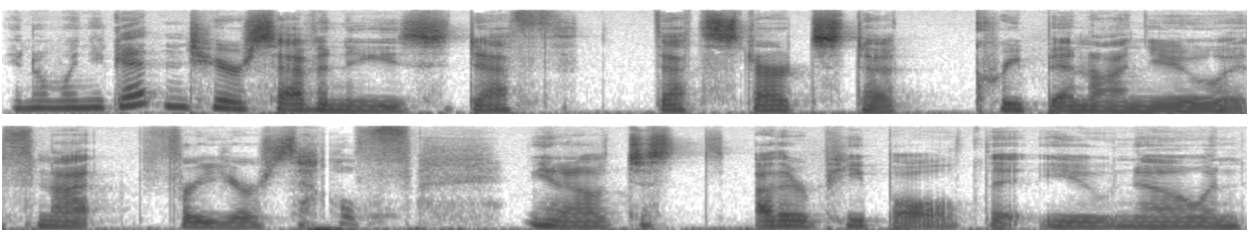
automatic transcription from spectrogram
You know, when you get into your 70s, death death starts to creep in on you, if not for yourself, you know, just other people that you know. And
